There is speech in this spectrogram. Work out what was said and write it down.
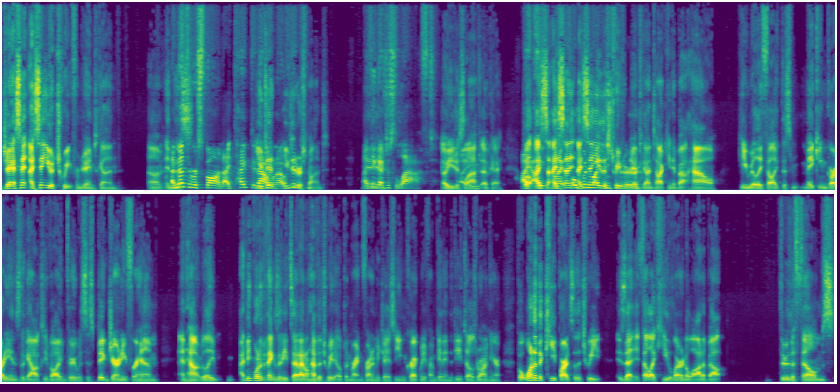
Jay, I sent I sent you a tweet from James Gunn. Um, in I meant to respond. I typed it you out. did when I you did respond. I Yeah, think yeah. I just laughed. Oh, you just I- laughed. Okay. I, Well, I, I, I sent, I sent you this tweet from James Gunn talking about how he really felt like this making Guardians of the Galaxy Volume 3 was this big journey for him and how it really I think one of the things that he said, I don't have the tweet open right in front of me, Jay, so you can correct me if I'm getting the details wrong here. But one of the key parts of the tweet is that it felt like he learned a lot about through the films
